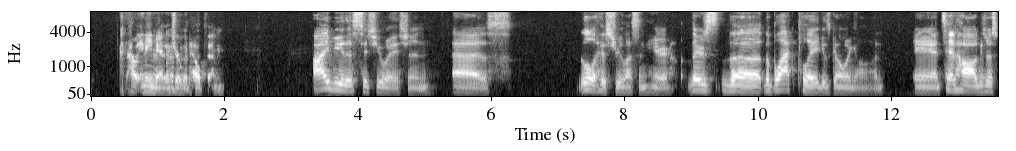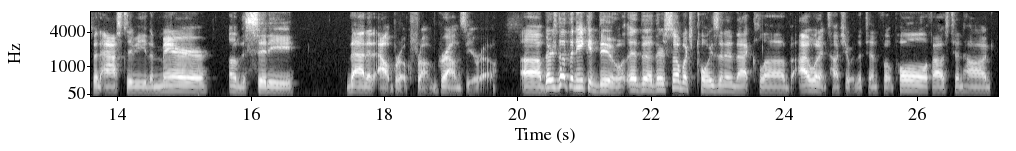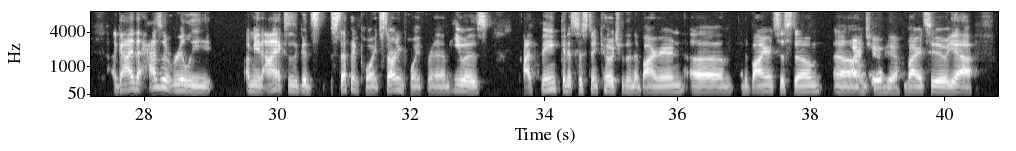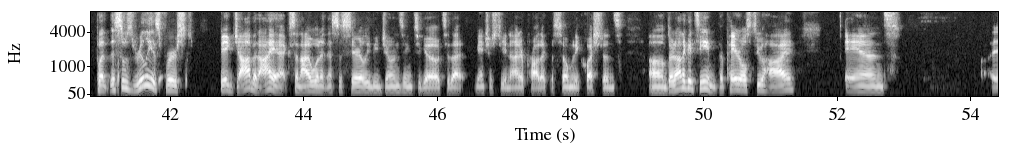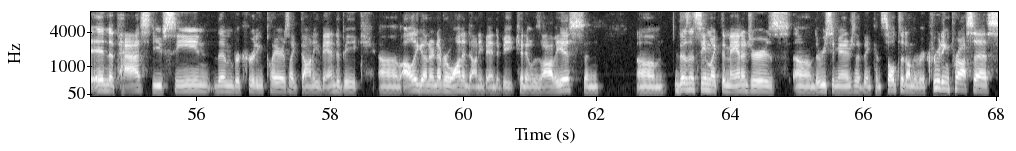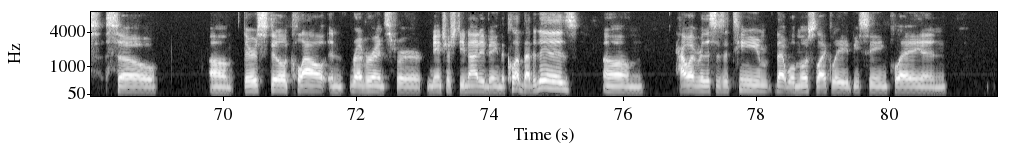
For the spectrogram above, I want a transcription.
how any manager would help them. I view this situation as a little history lesson here. There's the the Black Plague is going on, and Ten Hag has just been asked to be the mayor of the city that it outbroke from, Ground Zero. Uh, there's nothing he could do. Uh, the, there's so much poison in that club. I wouldn't touch it with a ten foot pole if I was Ten Hag. A guy that hasn't really. I mean, Ajax is a good stepping point, starting point for him. He was I think an assistant coach within the Bayern, um, the Bayern system. Um, Bayern two, yeah. Bayern two, yeah. But this was really his first big job at Ajax, and I wouldn't necessarily be jonesing to go to that Manchester United product with so many questions. Um, they're not a good team. Their payroll's too high, and in the past, you've seen them recruiting players like Donny Van de Beek. Um, Ole Gunnar never wanted Donny Van de Beek, and it was obvious. And um, it doesn't seem like the managers, um, the recent managers, have been consulted on the recruiting process. So um, there's still clout and reverence for Manchester United being the club that it is. Um, however, this is a team that will most likely be seeing play in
